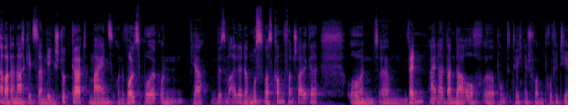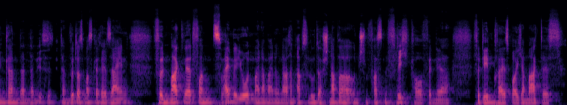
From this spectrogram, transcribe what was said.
aber danach geht's dann gegen Stuttgart, Mainz und Wolfsburg. Und ja, wissen wir alle, da muss was kommen von Schalke. Und ähm, wenn einer dann da auch äh, punktetechnisch vom profitieren kann, dann, dann, ist dann wird das Mascarell sein für einen Marktwert von zwei Millionen meiner Meinung nach ein absoluter Schnapper und schon fast ein Pflichtkauf, wenn der für den Preis bei euch am Markt ist.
